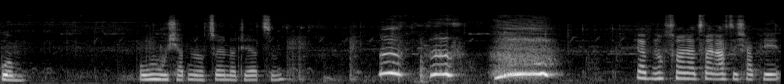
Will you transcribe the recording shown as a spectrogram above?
Bumm. Oh, ich habe nur noch 200 Herzen. Ich habe noch 282 HP.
